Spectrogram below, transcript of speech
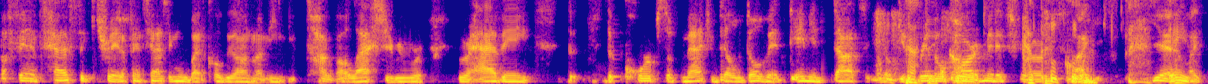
a fantastic trade, a fantastic move by Koby Altman. I mean, you talk about last year, we were we were having the, the corpse of Matthew Dellavedova and Damyean Dotson, you know, get real card minutes for us. Like, yeah, Damn. like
